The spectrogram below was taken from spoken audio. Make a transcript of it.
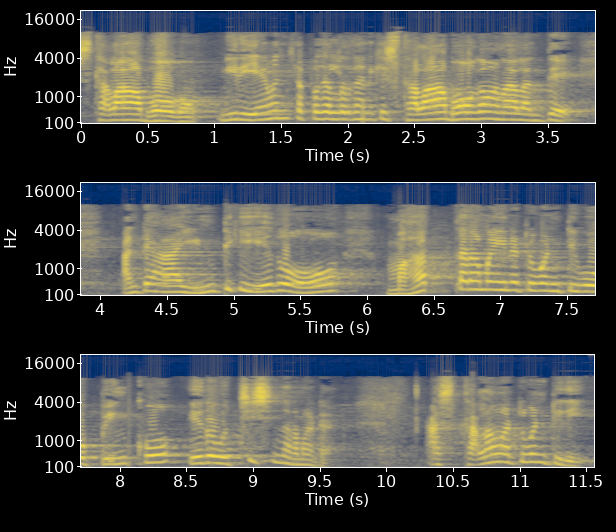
స్థలాభోగం. మీరు ఏమని చెప్పగలరు దానికి? స్థలాభోగం అనాలంతే. అంటే ఆ ఇంటికి ఏదో మహత్తరమైనటువంటి ఓ పెంకో ఏదో వచ్చేసింది అనమాట ఆ స్థలం అటువంటిది.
